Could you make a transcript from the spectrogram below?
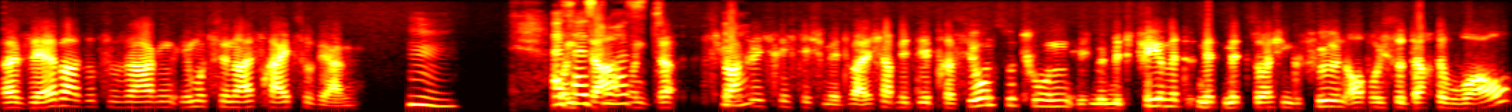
äh, selber sozusagen emotional frei zu werden. Hm. Also heißt, da, hast, und da struggle ja? ich richtig mit, weil ich habe mit Depressionen zu tun, ich, mit viel mit, mit, mit solchen Gefühlen auch, wo ich so dachte, wow,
